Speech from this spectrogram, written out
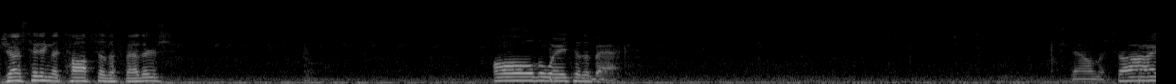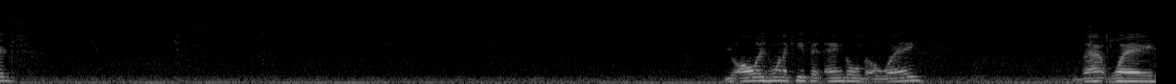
Just hitting the tops of the feathers. All the way to the back. Down the sides. You always want to keep it angled away. That way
